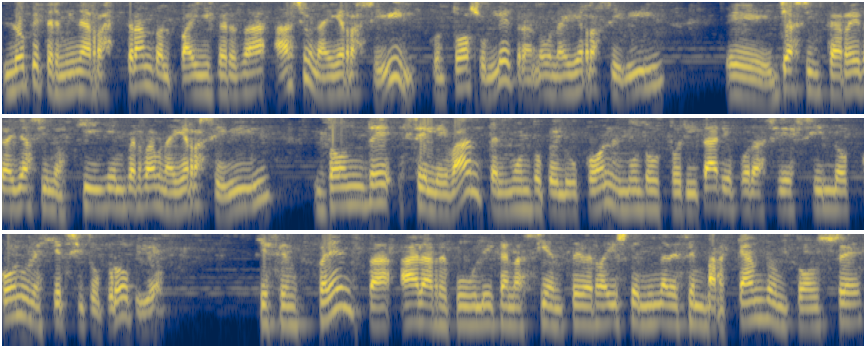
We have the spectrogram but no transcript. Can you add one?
lo que termina arrastrando al país, ¿verdad?, hacia una guerra civil, con todas sus letras, ¿no? Una guerra civil eh, ya sin carrera, ya sin O'Higgins, ¿verdad? Una guerra civil donde se levanta el mundo pelucón, el mundo autoritario, por así decirlo, con un ejército propio que se enfrenta a la República naciente, ¿verdad? Y eso termina desembarcando entonces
